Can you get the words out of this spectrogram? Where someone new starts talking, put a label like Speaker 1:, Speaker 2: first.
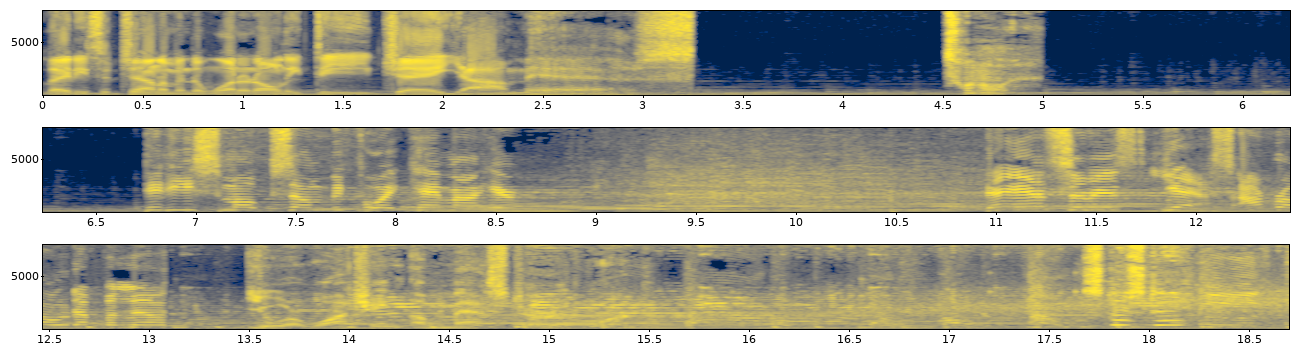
Speaker 1: Ladies and gentlemen, the one and only DJ Yamis.
Speaker 2: 21.
Speaker 3: Did he smoke something before he came out here? The answer is yes. I rolled up a little.
Speaker 4: You are watching a master at work.
Speaker 3: Did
